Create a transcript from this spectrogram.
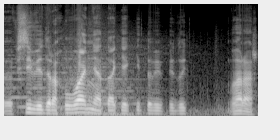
е, всі відрахування, так, які тобі підуть в гараж.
